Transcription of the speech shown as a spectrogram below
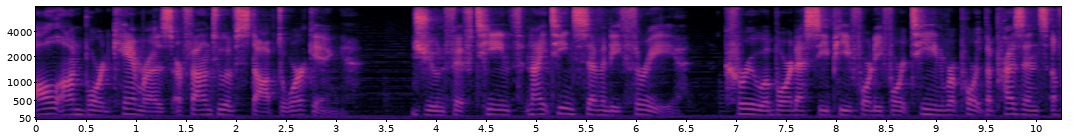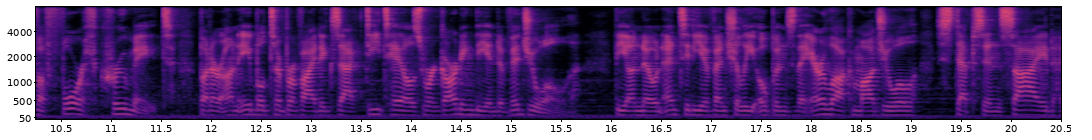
all onboard cameras are found to have stopped working. June 15, 1973, crew aboard SCP-4014 report the presence of a fourth crewmate, but are unable to provide exact details regarding the individual. The unknown entity eventually opens the airlock module, steps inside,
